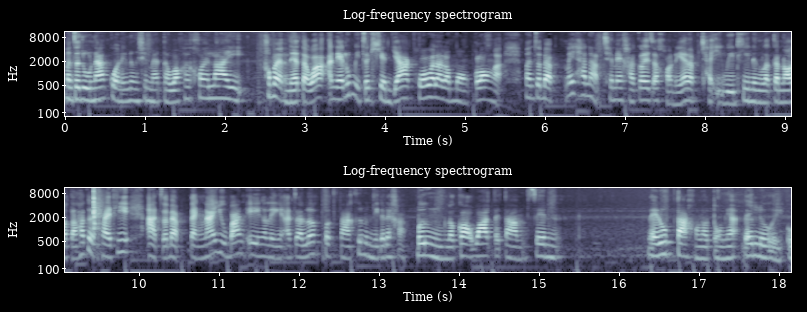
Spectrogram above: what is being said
มันจะดูน่ากลัวนิดนึงใช่ไหมแต่ว่าค่อย ๆ ไล่ เข้าไปแบบเนี้ยแต่ว่าอันเนี้ยลูกหมีจะเขียนยากเพราะว่าเวลาเรามองกล้องอะ มันจะแบบไม่ถนัดใช่ไหมคะก็เลยจะขออนุญาตแบบใช้อีกวิธีหนึ่งแล้วกันเนาะแต่ถ้าเกิดใครที่อาจจะแบบแต่งหน้าอยู่บ้านเองอะไรเงี้ยอาจจะเลิกเปิดตาขึ้นแบบนี้ก็ได้ค่ะ ปึ้งแล้วก็วาดไปตามเส้น ในรูปตาของเราตรงเนี้ยได้เลยโอ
